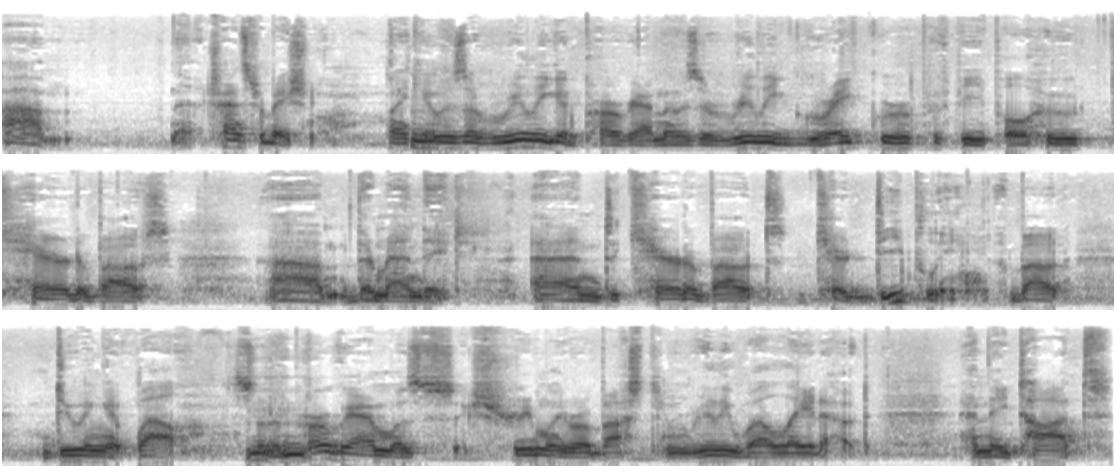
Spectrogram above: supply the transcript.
um, transformational. Like mm. it hmm. was a really good program. It was a really great group of people who cared about um, their mandate and cared about cared deeply about doing it well. So mm-hmm. the program was extremely robust and really well laid out, and they taught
